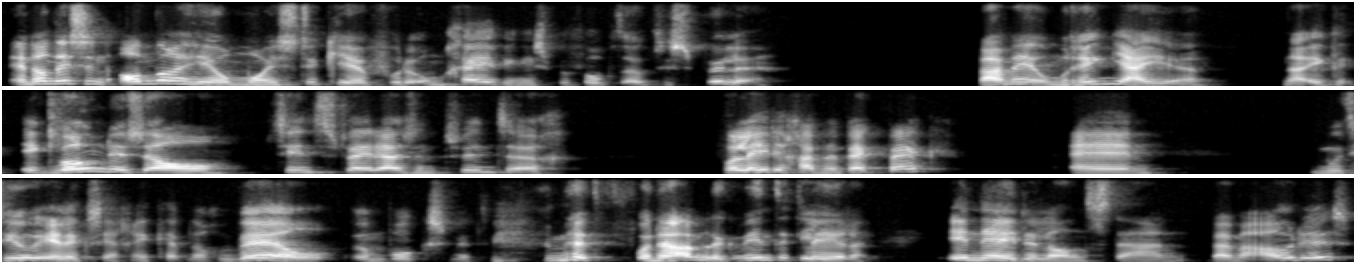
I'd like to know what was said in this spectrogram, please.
En dan is een ander heel mooi stukje voor de omgeving, is bijvoorbeeld ook de spullen. Waarmee omring jij je? Nou, ik, ik woon dus al sinds 2020 volledig uit mijn backpack. En moet heel eerlijk zeggen, ik heb nog wel een box met, met voornamelijk winterkleren in Nederland staan bij mijn ouders.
